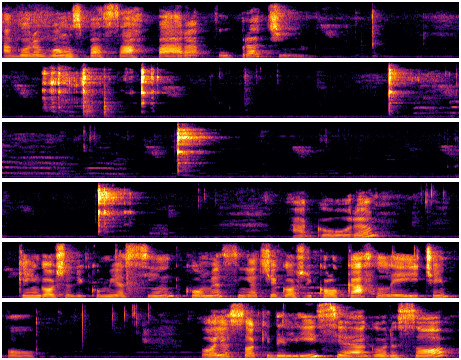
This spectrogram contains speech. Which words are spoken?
Agora vamos passar para o pratinho. Agora, quem gosta de comer assim, come assim. A tia gosta de colocar leite em pó. Olha só que delícia! Agora só.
